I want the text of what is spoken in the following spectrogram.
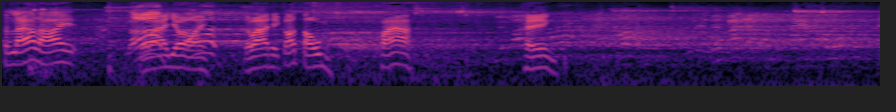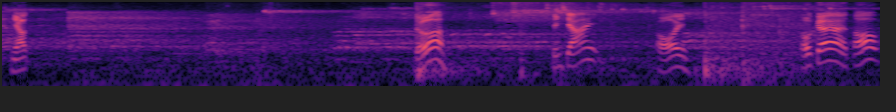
Xanh lá lại. Đội ba vô rồi. Đội ba thì có tùng, khoa, hiền. Nhật. Đưa chân trái ôi. Ok, tốt.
